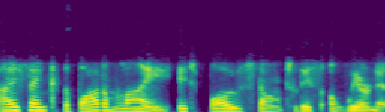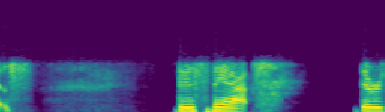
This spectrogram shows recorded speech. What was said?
I think the bottom line, it boils down to this awareness. This that there's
